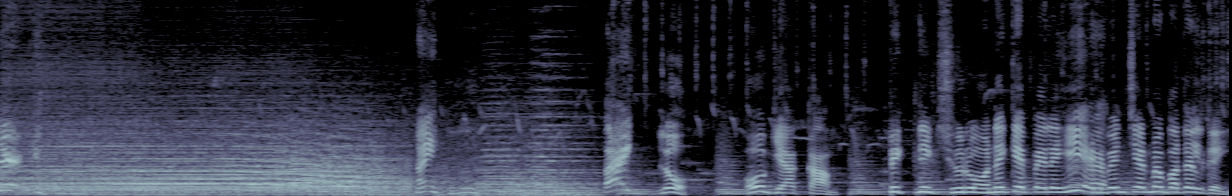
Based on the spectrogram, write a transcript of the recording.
ए। हैं? हैं? लो हो गया काम। पिकनिक शुरू होने के पहले ही एडवेंचर में बदल गई।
